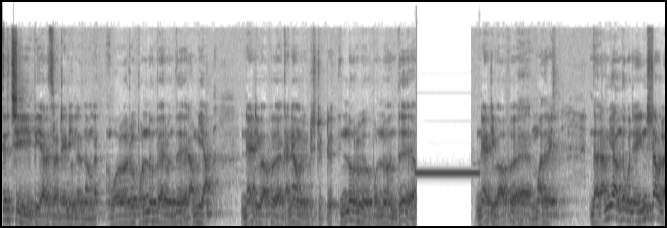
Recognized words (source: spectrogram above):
திருச்சி பிஆர்எஸில் ட்ரைனிங்கில் இருந்தவங்க. ஒரு பொண்ணு பேர் வந்து Ramya. Native of Kanyakumari district இன்னொரு பொண்ணு வந்து நேட்டிவ் ஆஃப் uh, மதுரை. இந்த ரம்யா வந்து கொஞ்சம் இன்ஸ்டாவில்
